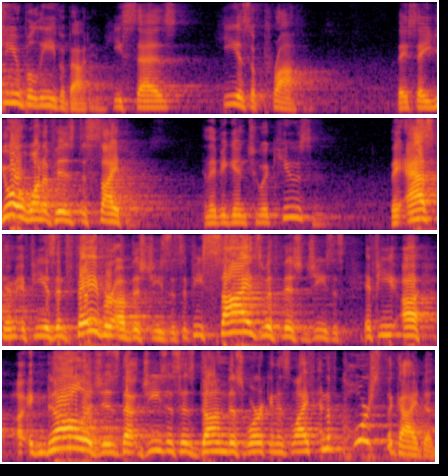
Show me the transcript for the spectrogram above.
do you believe about him? He says, He is a prophet. They say, You're one of his disciples. And they begin to accuse him. They ask him if he is in favor of this Jesus, if he sides with this Jesus, if he uh, uh, acknowledges that Jesus has done this work in his life. And of course the guy does.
